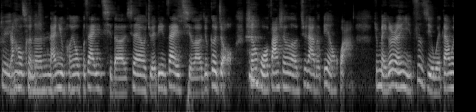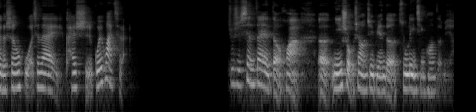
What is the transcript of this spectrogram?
对，然后可能男女朋友不在一起的，现在又决定在一起了，就各种生活发生了巨大的变化，就每个人以自己为单位的生活，现在开始规划起来。就是现在的话，呃，你手上这边的租赁情况怎么样？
